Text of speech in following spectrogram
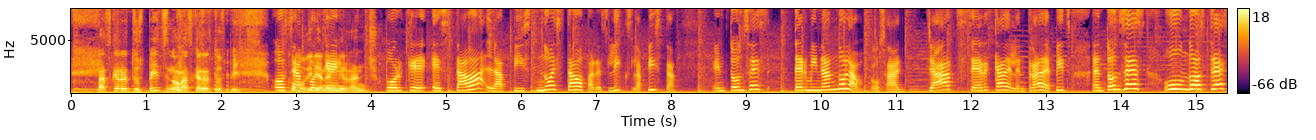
¿Vas a querer tus pits no vas a querer tus pits? O sea, Como dirían porque- en mi rancho. Porque estaba la pista, no estaba para slicks la pista. Entonces, terminando la, o sea, ya cerca de la entrada de pits, entonces, un, dos, tres,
